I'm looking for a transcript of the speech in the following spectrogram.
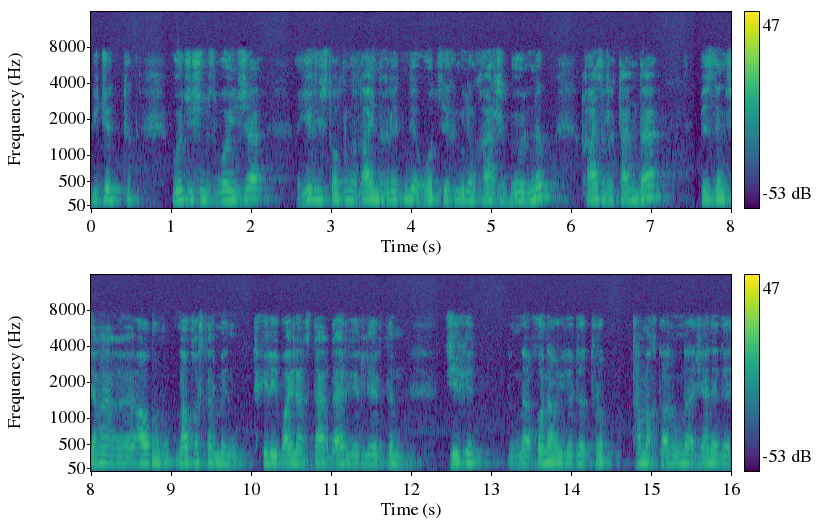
бюджеттік өтінішіміз бойынша екінші толқынға дайындық ретінде 32 миллион қаржы бөлініп қазіргі таңда біздің жаңағы ауру науқастармен тікелей байланыстағы дәрігерлердің жеке мына қонақ үйлерде тұрып тамақтануына және де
